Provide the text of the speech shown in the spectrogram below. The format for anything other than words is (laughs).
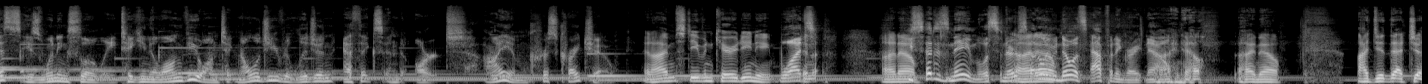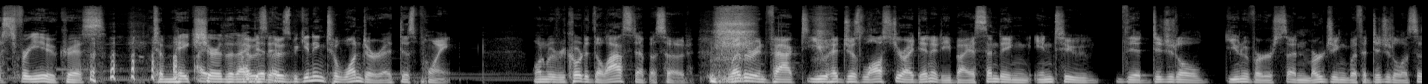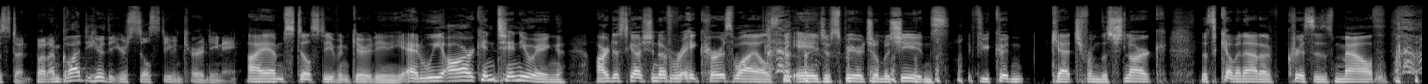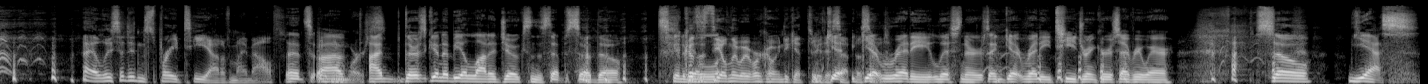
This is Winning Slowly, taking the long view on technology, religion, ethics, and art. I am Chris Krycho. And I'm Stephen Carradini. What? And I know. (laughs) He said his name, listeners. I, I don't even know what's happening right now. I know. I know. I did that just for you, Chris, (laughs) to make sure that I, was, did it. I was beginning to wonder at this point, when we recorded the last episode, whether in (laughs) fact you had just lost your identity by ascending into the digital universe and merging with a digital assistant. But I'm glad to hear that you're still Stephen Carradini. I am still Stephen Carradini, and we are continuing our discussion of Ray Kurzweil's The Age of Spiritual Machines. (laughs) If you couldn't catch from the snark that's coming out of Chris's mouth, (laughs) At least I didn't spray tea out of my mouth. that's uh, worse. I'm, there's going to be a lot of jokes in this episode, though. (laughs) It's going to Because it's the only way we're going to get through this get episode. get ready, listeners, and get ready, tea drinkers everywhere. So, yes,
